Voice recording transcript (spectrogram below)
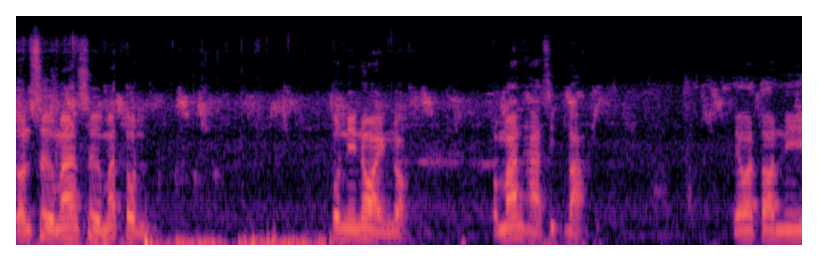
ต้นซื้อมาซื้อมาต้นต้นนี้น้อยเองดอก ประมาณห้าสิบบาท แต่ว่าตอนนี้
